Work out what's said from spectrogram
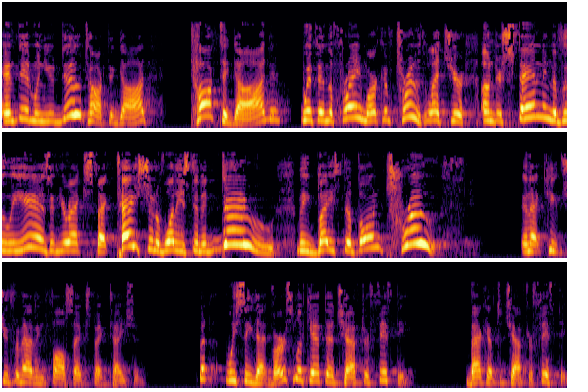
And then when you do talk to God, talk to God within the framework of truth. Let your understanding of who He is and your expectation of what He's going to do be based upon truth. And that keeps you from having false expectations. But we see that verse. Look at uh, chapter 50. Back up to chapter 50.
